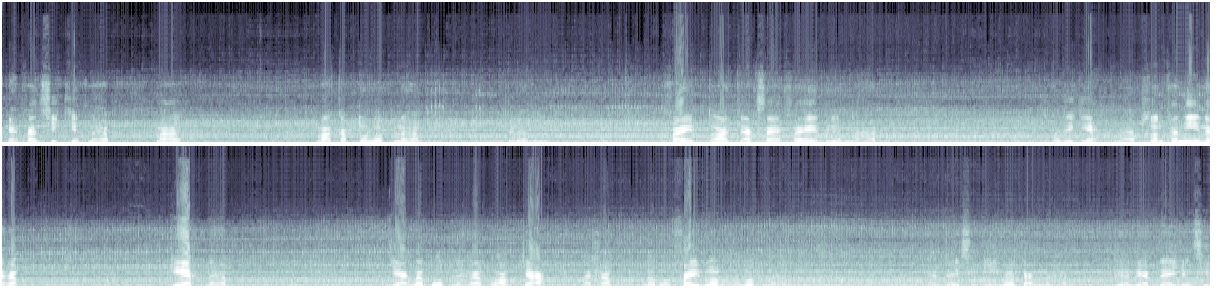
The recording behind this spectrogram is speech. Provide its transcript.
แบบขั้นสีเกตนะครับมากมากกับตัวรถนะครับเดือนไฟต่อจากสายไฟเดิมนะครับ ไม่ได้แยกนะครับ ส่วนท่านนี้นะครับแยกนะครับแยกระบบนะครับออกจากนะครับ ระบบไฟร่วมของรถนะครับแบบได้สีดีกว่ากันนะครับเดือนแบบได้ยังสิ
